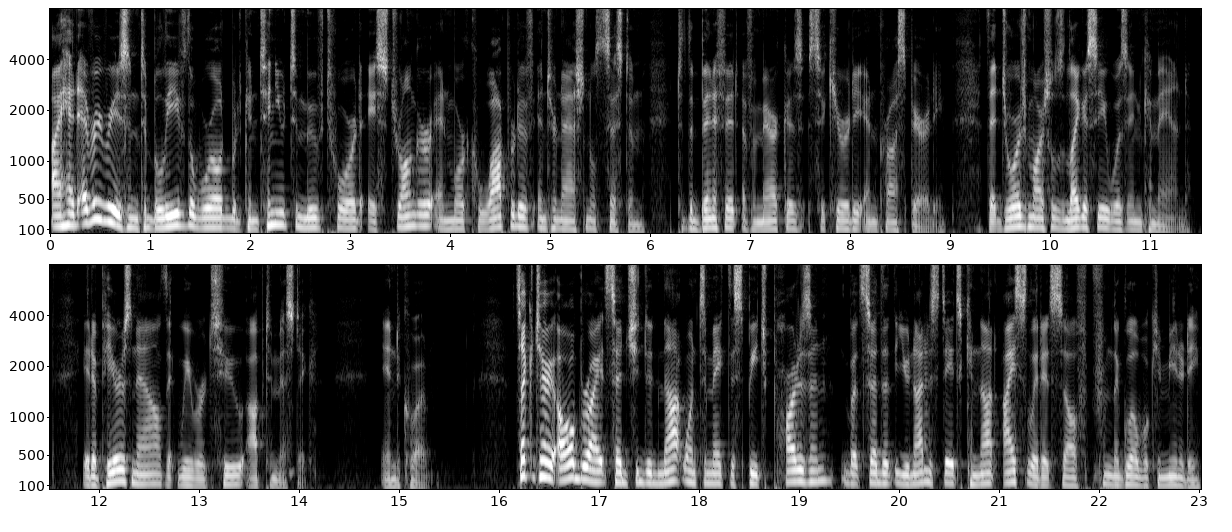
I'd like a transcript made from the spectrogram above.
I had every reason to believe the world would continue to move toward a stronger and more cooperative international system to the benefit of America's security and prosperity, that George Marshall's legacy was in command. It appears now that we were too optimistic. End quote. Secretary Albright said she did not want to make the speech partisan, but said that the United States cannot isolate itself from the global community.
